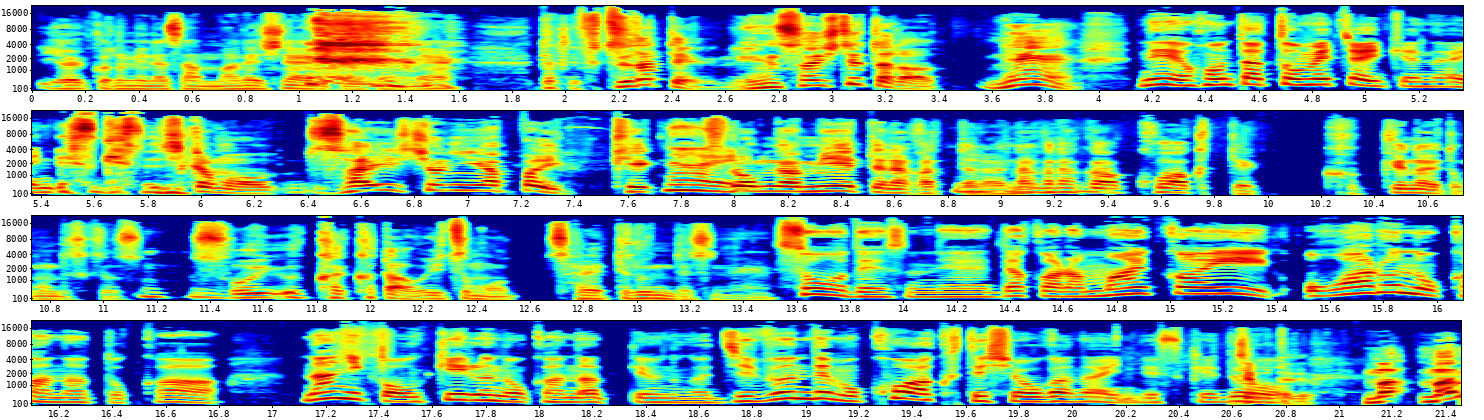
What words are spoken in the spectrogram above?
良い子の皆さん真似しないでくださいね。だって普通だって連載してたらね。ね本当は止めちゃいけないんですけど、しかも最初にやっぱり結論が見えてなかったら、なかなか怖くて書けないと思うんですけど、うんうんそういう書き方をいつもされてるんですね。そうですね。だから毎回終わるのかなとか何か起きるのかなっていうのが自分でも怖くてしょうがないんですけど。ま、万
